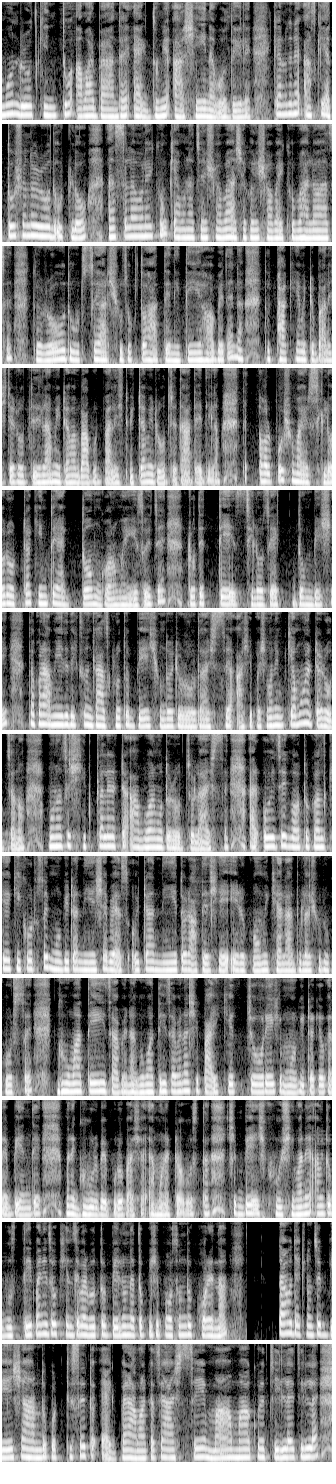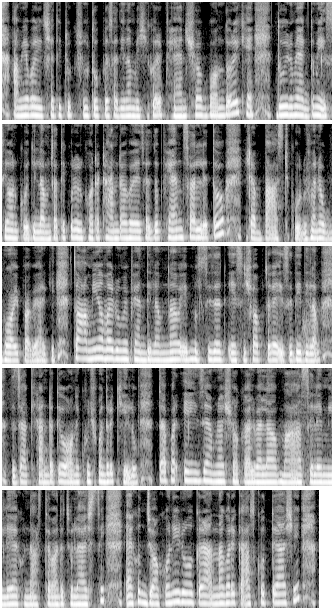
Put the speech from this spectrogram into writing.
এমন রোদ কিন্তু আমার বারান্দায় একদমই আসেই না বলতে গেলে। কেন জানি আজকে এত সুন্দর রোদ উঠল। আসসালামু আলাইকুম, কেমন আছেন সবাই? আশা করি সবাই খুব ভালো আছে তো রোদ উঠছে আর সুযোগ তো হাতে নিতেই হবে, তাই না? তো ফাঁকে আমি একটু বালিশটা রোদ দিলাম, এটা আমার বাবুর বালিশ, দুইটা আমি রোদ্রে তাড়াতাড়ি দিলাম। অল্প সময়ের ছিল রোদটা, কিন্তু একদম গরম হয়ে গেছে। ওই যে রোদের তেজ ছিল যে একদম বেশি। তারপর আমি এই যে দেখছিলাম গাছগুলো তো বেশ সুন্দর একটু রোদ আসছে আশেপাশে। মানে কেমন একটা রোদ যেন। মনে হচ্ছে শীতকালের একটা আবহাওয়ার মতো রোদ চলে আসছে। আর ওই যে গতকালকে কি করছে, মুরগিটা নিয়ে এসে ব্যাস ওইটা নিয়ে তো রাতে সে এরকমই খেলাধুলা শুরু করছে। ঘুমাতেই যাবে না, ঘুমাতেই যাবে না। সে বাইকে চড়ে সে মুরগিটাকে ওখানে বেঁধে মানে ঘুরবে পুরো বাসায়। এমন একটা অবস্থা। সে বেশ খুশি। মানে আমি তো বুঝতেই পারিনি যে ও খেলতে পারব তো বেলুন এত বেশি পছন্দ করে না। তাও দেখলাম যে বেশ আনন্দ করতেছে। তো একবার আমার কাছে আসছে, মা মা করে চিল্লায় চিল্লায় আমি আবার সাথে একটু সুতো পেশা দিলাম, বেশি করে ফ্যান সব বন্ধ রেখে দুই রুমে একদম এসি অন করে দিলাম যাতে করে ওর ঘরটা ঠান্ডা হয়ে যায়। তো ফ্যান সারলে তো এটা বাস্ট করবে মানে ভয় পাবে আর কি। তো আমিও আমার রুমে ফ্যান দিলাম না, এই বলছি যে এসি সব জায়গায় এসি দিয়ে দিলাম, যে যা ঠান্ডাতে অনেকক্ষণ সময় ধরে খেলো। তারপর এই যে আমরা সকালবেলা মা, ছেলে মিলে এখন নাস্তা বানাতে চলে আসছি। এখন যখনই রান্নাঘরে কাজ করতে আসি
